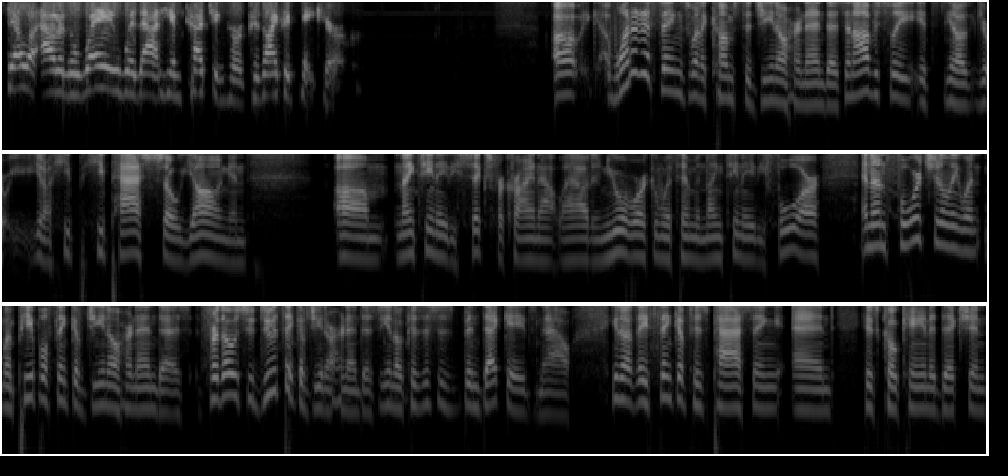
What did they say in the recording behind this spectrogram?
Stella out of the way without him touching her because I could take care of her. Uh, one of the things when it comes to Gino Hernandez, and obviously it's you know you know he he passed so young and um 1986 for crying out loud, and you were working with him in 1984, and unfortunately, when when people think of Gino Hernandez, for those who do think of Gino Hernandez, you know, because this has been decades now, you know, they think of his passing and his cocaine addiction,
